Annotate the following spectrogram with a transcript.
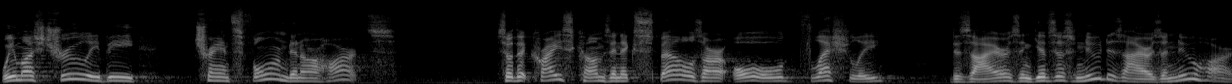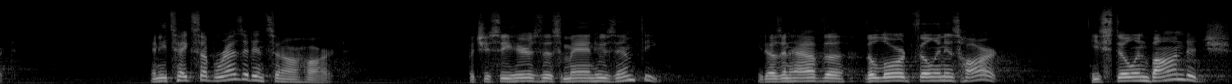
We must truly be transformed in our hearts so that Christ comes and expels our old fleshly desires and gives us new desires, a new heart. And He takes up residence in our heart. But you see, here's this man who's empty. He doesn't have the, the Lord filling his heart. He's still in bondage.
